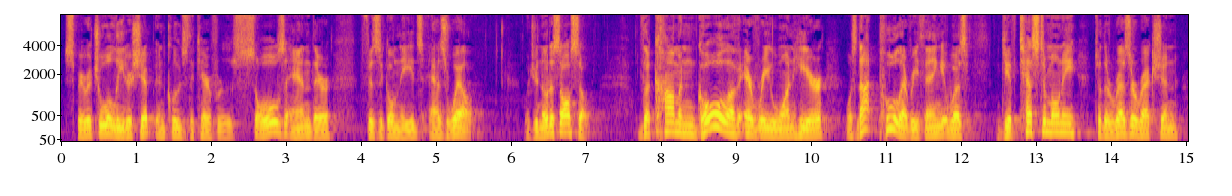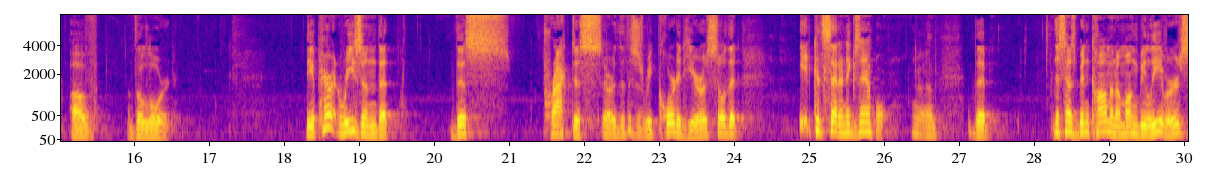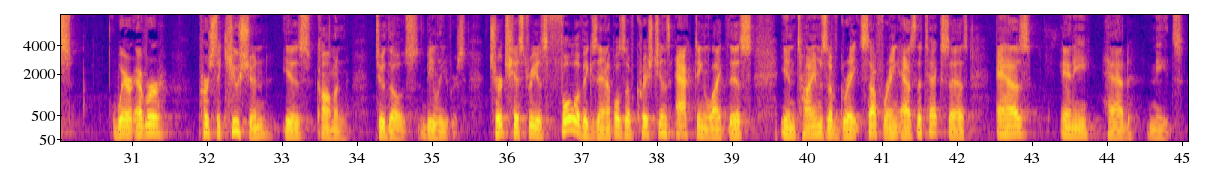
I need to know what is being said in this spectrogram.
Spiritual leadership includes the care for the souls and their physical needs as well. Would you notice also the common goal of everyone here was not pool everything, it was give testimony to the resurrection of the Lord. The apparent reason that this practice, or that this is recorded here, is so that it could set an example. Um, the, this has been common among believers wherever persecution is common to those believers. Church history is full of examples of Christians acting like this in times of great suffering, as the text says, as any had needs.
